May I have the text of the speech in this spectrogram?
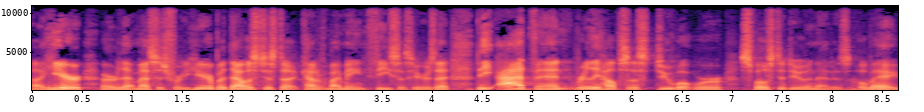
uh, here, or that message for you here, but that was just a, kind of my main thesis here is that the Advent really helps us do what we're supposed to do, and that is obey.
